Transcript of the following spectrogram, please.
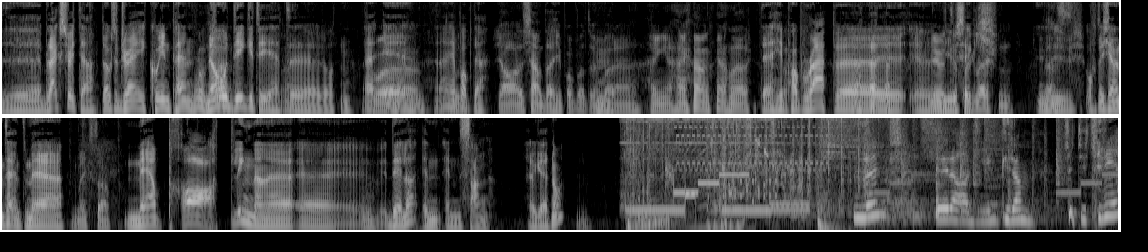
Eh, Blackstreet, ja. Dr. Dre, Queen Pen. No. Diggity heter låten. Det Og, er, eh, er hiphop, det. Ja, det kommer til hiphop, vet du. Mm. Bare heng, heng, heng der. Det er hiphop-rap uh, uh, music. Yes. Ofte kjennetegnet med mer pratlignende uh, deler enn en sang. Er det greit nå? Lunsj, radiogram 73,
